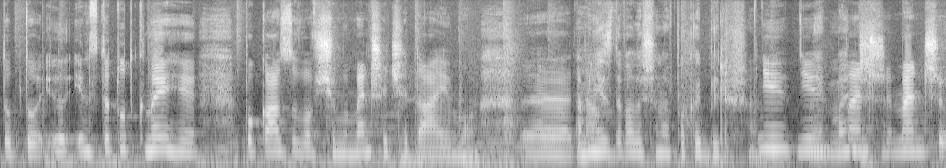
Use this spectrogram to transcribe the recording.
тобто інститут книги показував, що ми менше читаємо. Е, а мені здавалося, що навпаки більше. Ні, ні, менше, менше.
